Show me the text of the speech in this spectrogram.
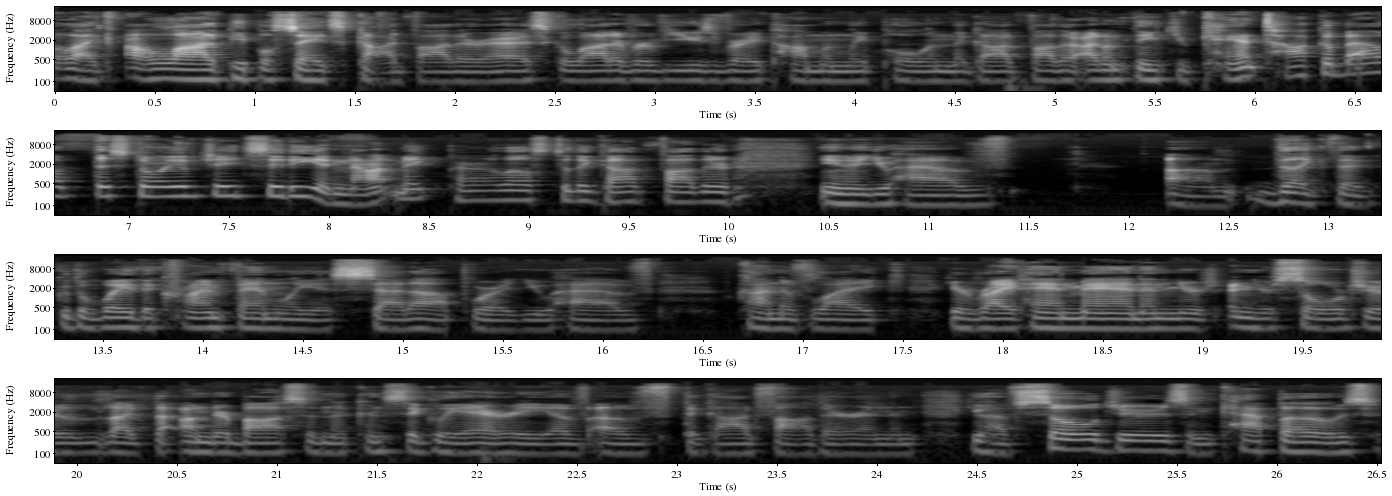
like a lot of people say it's Godfather esque. A lot of reviews very commonly pull in the Godfather. I don't think you can't talk about the story of Jade City and not make parallels to the Godfather. You know, you have um, like the the way the crime family is set up, where you have kind of like your right hand man and your and your soldier like the underboss and the consigliere of of the Godfather, and then you have soldiers and capos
